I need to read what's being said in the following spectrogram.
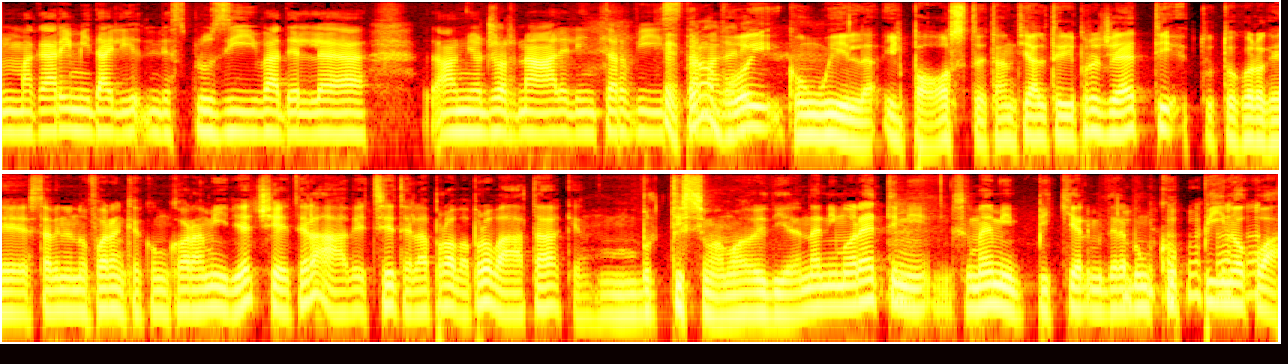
magari mi dai l'esclusiva del, al mio giornale, l'intervista. Eh, però magari. voi con Will, il post e tanti altri progetti, tutto quello che sta venendo fuori anche con Cora Media, eccetera, siete la prova provata, che è un bruttissimo modo di dire. Nanni Moretti, mi, secondo me mi, picchier, mi darebbe un coppino qua,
